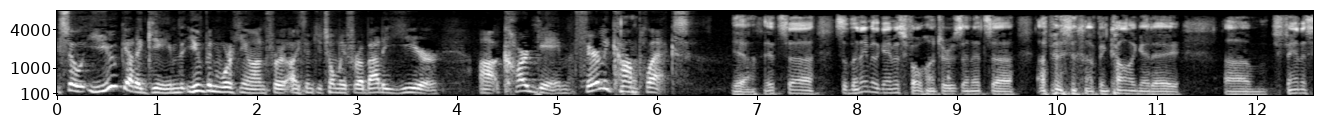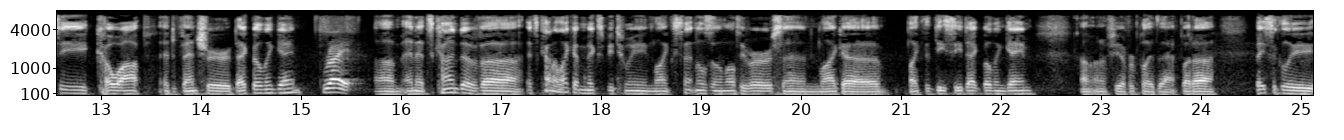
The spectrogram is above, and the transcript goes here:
So you've got a game that you've been working on for, I think you told me, for about a year. Uh, card game, fairly complex. Yeah, it's uh. So the name of the game is Foe Hunters, and it's uh. I've been I've been calling it a um, fantasy co-op adventure deck building game. Right. Um, and it's kind of uh, it's kind of like a mix between like Sentinels in the Multiverse and like a like the DC deck building game. I don't know if you ever played that, but uh, basically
